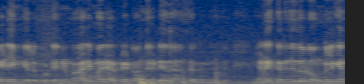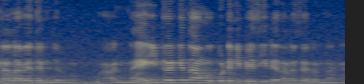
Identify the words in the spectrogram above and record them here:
ஏடிஎம்கேல கூட்டணி மாறி மாறி அப்டேட் வந்துகிட்டே தான் சார் இருந்தது. எனக்கு தெரிஞ்சதோட உங்களுக்கே நல்லாவே தெரிஞ்சிருக்கும். நைட் வரைக்கும் தான் அவங்க கூட்டணி பேசிக்கிட்டே தானே சார் இருந்தாங்க.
